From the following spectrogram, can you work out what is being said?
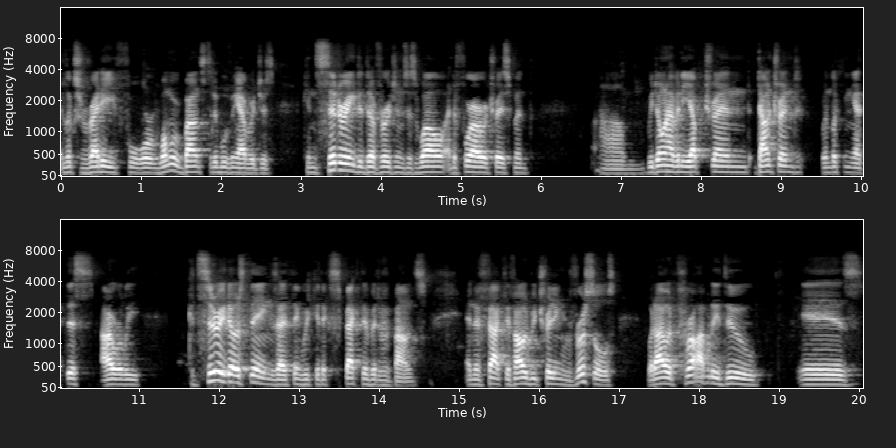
it looks ready for one more bounce to the moving averages considering the divergence as well and the four-hour retracement. Um, we don't have any uptrend, downtrend when looking at this hourly. Considering those things, I think we could expect a bit of a bounce. And in fact, if I would be trading reversals, what I would probably do is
